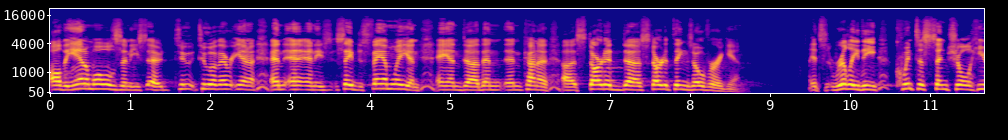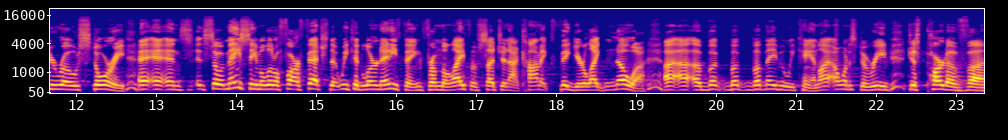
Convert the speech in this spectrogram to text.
all the animals, and he said two two of every you know, and and, and he saved his family, and and uh, then then kind of uh, started started things over again. It's really the quintessential hero story. And, so it may seem a little far fetched that we could learn anything from the life of such an iconic figure like Noah. Uh, uh, uh, but, but, but maybe we can. I, want us to read just part of, uh,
